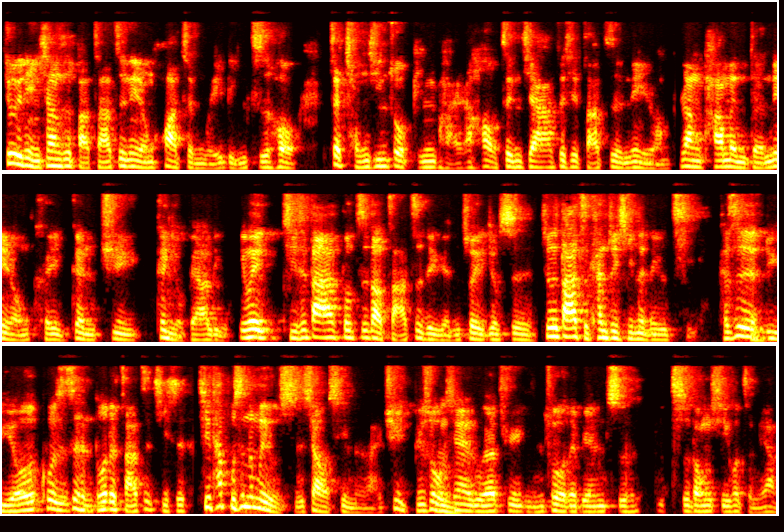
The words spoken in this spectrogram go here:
就有点像是把杂志内容化整为零之后，再重新做拼排，然后增加这些杂志的内容，让他们的内容可以更具。更有 value，因为其实大家都知道杂志的原罪就是就是大家只看最新的那一期，可是旅游或者是很多的杂志其实其实它不是那么有时效性的来去，比如说我现在如果要去银座那边吃吃东西或怎么样，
